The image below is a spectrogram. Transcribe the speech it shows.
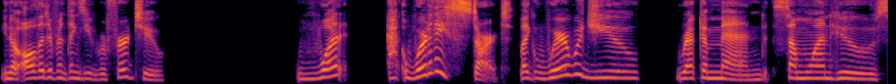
you know all the different things you've referred to what where do they start? Like where would you recommend someone who's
